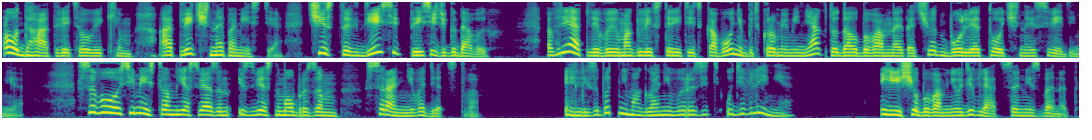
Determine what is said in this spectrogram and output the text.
«О да», — ответил Уикхем, — «отличное поместье. Чистых десять тысяч годовых. Вряд ли вы могли встретить кого-нибудь, кроме меня, кто дал бы вам на этот счет более точные сведения. С его семейством я связан известным образом с раннего детства». Элизабет не могла не выразить удивления. «И еще бы вам не удивляться, мисс Беннет.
